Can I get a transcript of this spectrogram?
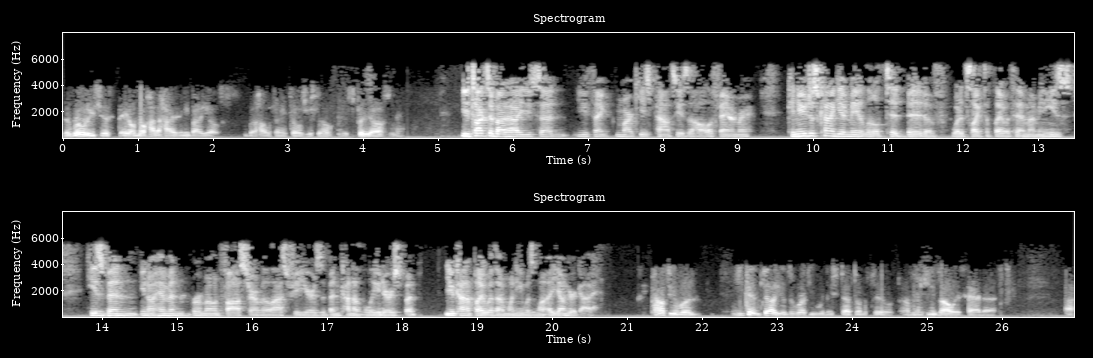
the Rooneys just, they don't know how to hire anybody else but Hall of Fame coaches. So it's pretty awesome. You talked about how you said you think Maurkice Pouncey is a Hall of Famer. Can you just kind of give me a little tidbit of what it's like to play with him? I mean, he's he's been, you know, him and Ramon Foster over the last few years have been kind of the leaders, but you kind of played with him when he was a younger guy. Pouncey was you couldn't tell he was a rookie when he stepped on the field. I mean, he's always had a, a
